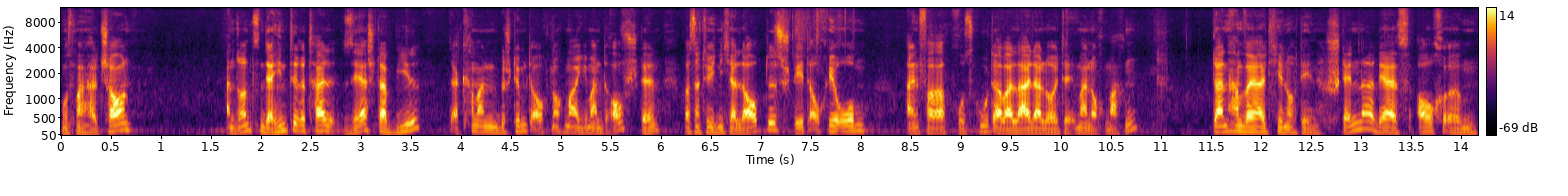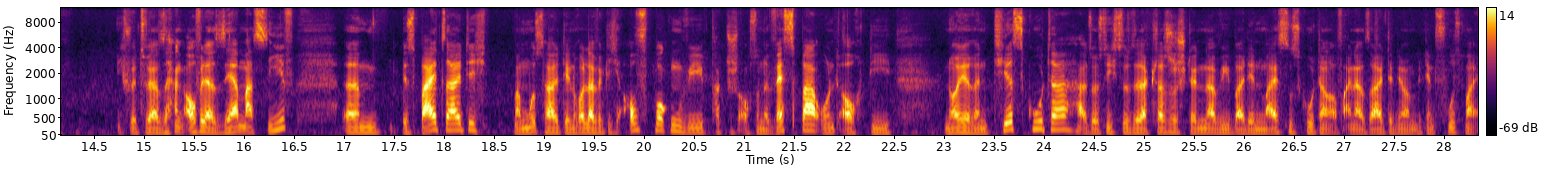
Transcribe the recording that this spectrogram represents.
Muss man halt schauen. Ansonsten der hintere Teil sehr stabil. Da kann man bestimmt auch noch mal jemanden draufstellen, was natürlich nicht erlaubt ist. Steht auch hier oben. Einfacher pro Scooter, aber leider Leute immer noch machen. Dann haben wir halt hier noch den Ständer. Der ist auch, ähm, ich würde sagen, auch wieder sehr massiv. Ähm, ist beidseitig. Man muss halt den Roller wirklich aufbocken, wie praktisch auch so eine Vespa und auch die neueren Tierscooter. Also ist nicht so der klassische Ständer wie bei den meisten Scootern auf einer Seite, den man mit dem Fuß mal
